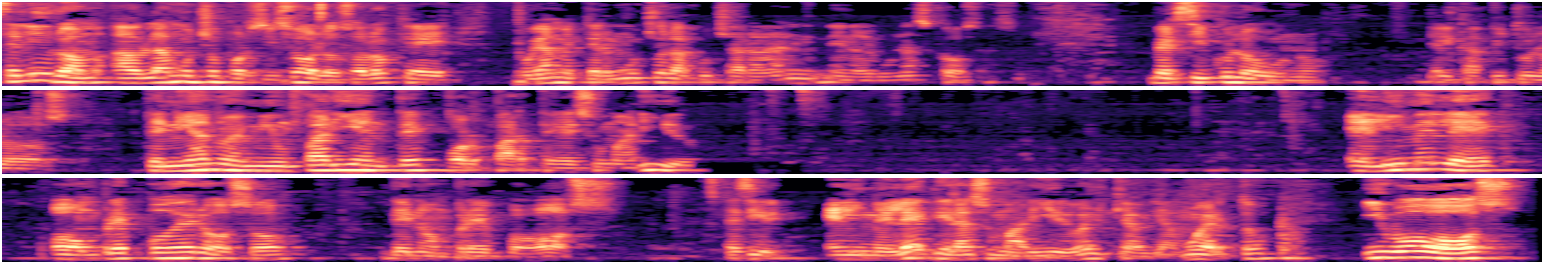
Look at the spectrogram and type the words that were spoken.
Este libro habla mucho por sí solo, solo que voy a meter mucho la cucharada en, algunas cosas. Versículo 1 del capítulo 2. Tenía Noemí un pariente por parte de su marido. Elimelech, hombre poderoso de nombre Booz. Es decir, Elimelech era su marido, el que había muerto, y Booz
